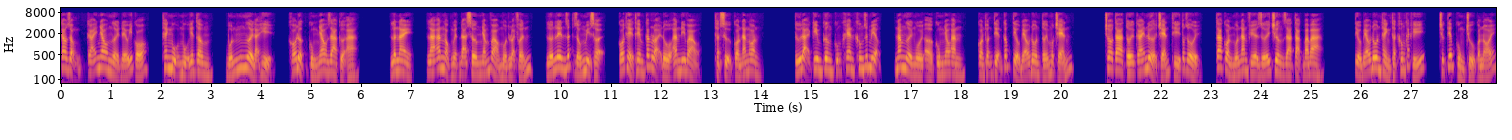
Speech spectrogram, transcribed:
cao giọng cãi nhau người đều ít có, thanh mụ mụ yên tâm, bốn người đại hỉ, khó được cùng nhau ra cửa A. Lần này, là An Ngọc Nguyệt đã sớm nhắm vào một loại phấn, lớn lên rất giống mì sợi, có thể thêm các loại đồ ăn đi vào, thật sự còn ăn ngon. Tứ đại kim cương cũng khen không dứt miệng, năm người ngồi ở cùng nhau ăn, còn thuận tiện cấp tiểu béo đôn tới một chén. Cho ta tới cái nửa chén thì tốt rồi, ta còn muốn ăn phía dưới trương gia tạc ba ba. Tiểu béo đôn thành thật không khách khí, trực tiếp cùng chủ con nói.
